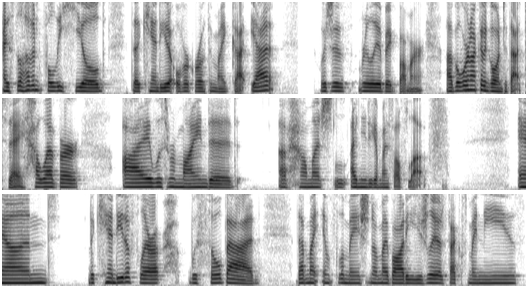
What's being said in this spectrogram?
I still haven't fully healed the candida overgrowth in my gut yet, which is really a big bummer. Uh, but we're not going to go into that today. However, I was reminded of how much I need to give myself love. And the candida flare up was so bad that my inflammation of my body usually affects my knees.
